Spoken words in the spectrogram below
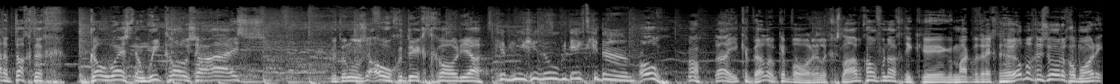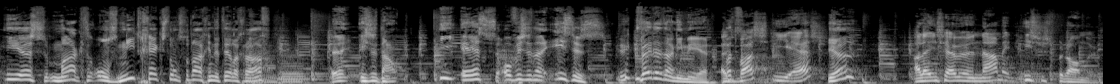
Jaren 80. Go West en We Close Our Eyes. We doen onze ogen dicht gewoon, ja. Ik heb nu geen ogen dicht gedaan. Oh, oh ja, ik heb wel. Ik heb wel redelijk geslapen gewoon vannacht. Ik, eh, ik maak me er echt helemaal geen zorgen om, hoor. IS maakt ons niet gek, stond vandaag in de Telegraaf. Eh, is het nou IS of is het nou ISIS? Ik weet het nou niet meer. Het was IS. Ja? Alleen ze hebben hun naam in ISIS veranderd.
